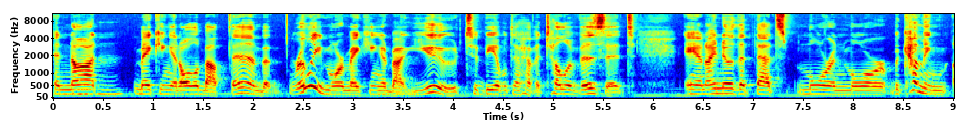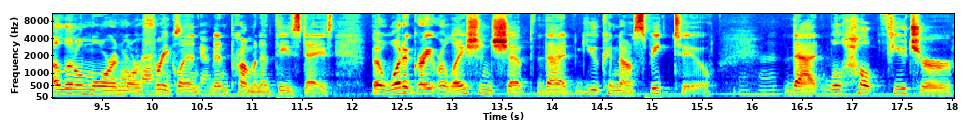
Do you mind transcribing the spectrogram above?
and not mm-hmm. making it all about them, but really more making it about you to be able to have a televisit. And I know that that's more and more becoming a little more and More more, frequent yeah. and prominent these days. But what a great relationship that you can now speak to mm-hmm. that will help future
